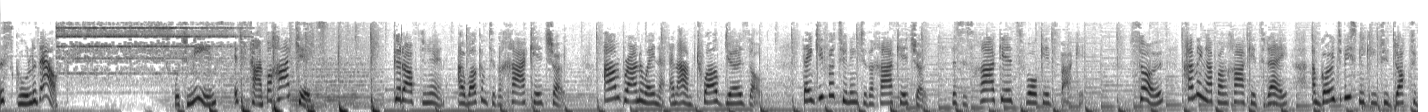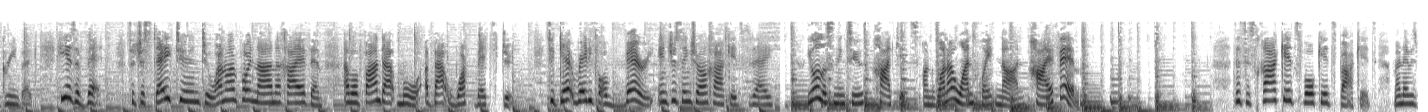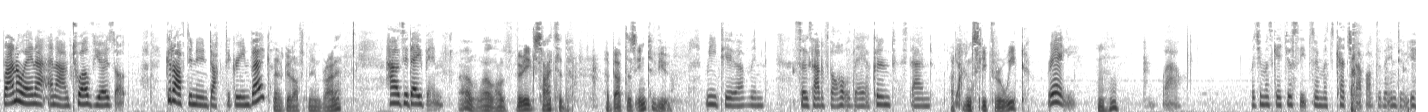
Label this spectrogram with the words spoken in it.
the school is out. Which means it's time for Chai Kids. Good afternoon and welcome to the Chai Kids Show. I'm Brian Awena and I'm 12 years old. Thank you for tuning to the Chai Kids Show. This is Chai Kids, for Kids, by Kids. So, coming up on Chai Kids today, I'm going to be speaking to Dr. Greenburg. He is a vet so just stay tuned to 11.9 Chai FM and we'll find out more about what vets do. So get ready for a very interesting show on Chai Kids today. You're listening to Chai Kids on 101.9 Chai FM. This is Chai Kids, for Kids, by Kids. My name is Brian Owena and I'm 12 years old. Good afternoon, Dr. Greenburg. Uh, good afternoon, Brian. How's your day been? Oh, well, I was very excited about this interview. Me too. I've been so excited for the whole day. I couldn't stand. I yeah. couldn't sleep for a week. Really? Mm-hmm. Wow. But you must get your sleep, so you must catch it up after the interview.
